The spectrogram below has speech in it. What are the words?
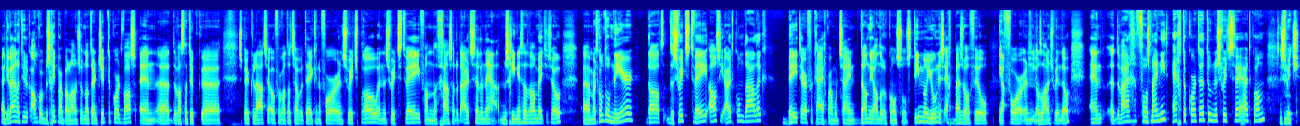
die waren natuurlijk amper beschikbaar bij launch, omdat er een chiptekort was. En er was natuurlijk speculatie over wat dat zou betekenen voor een Switch Pro en een Switch 2. Van gaan ze dat uitstellen? Nou ja, misschien is dat wel een beetje zo. maar het komt erop neer dat de Switch 2, als die uitkomt dadelijk beter verkrijgbaar moet zijn dan die andere consoles. 10 miljoen is echt best wel veel ja, voor een, een, launch window. En uh, er waren volgens mij niet echt tekorten toen de Switch 2 uitkwam. De Switch.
